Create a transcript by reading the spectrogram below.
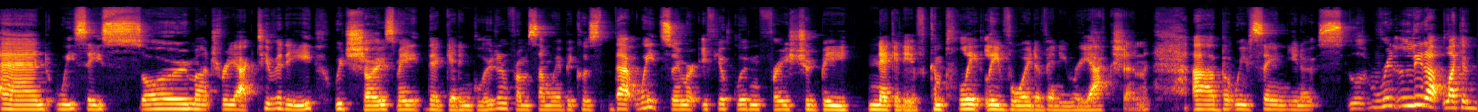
and we see so much reactivity, which shows me they're getting gluten from somewhere because that wheat zoomer, if you're gluten free, should be be negative, completely void of any reaction. Uh, but we've seen, you know, lit up like a,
